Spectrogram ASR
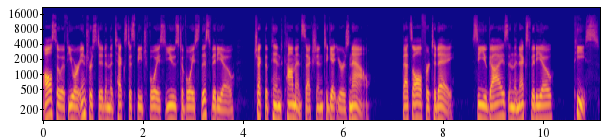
Also, if you are interested in the text to speech voice used to voice this video, check the pinned comment section to get yours now. That's all for today. See you guys in the next video. Peace.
